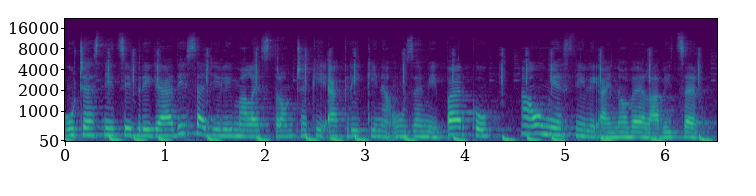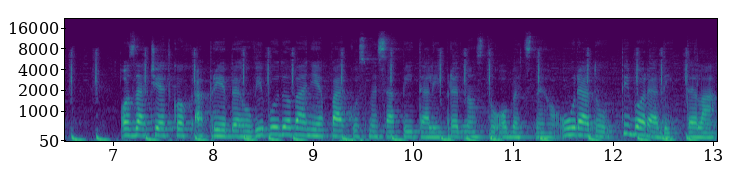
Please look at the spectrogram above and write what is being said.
Účastníci brigády sadili malé stromčeky a kríky na území parku a umiestnili aj nové lavice. O začiatkoch a priebehu vybudovania parku sme sa pýtali prednostu obecného úradu Tibora Dittela.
